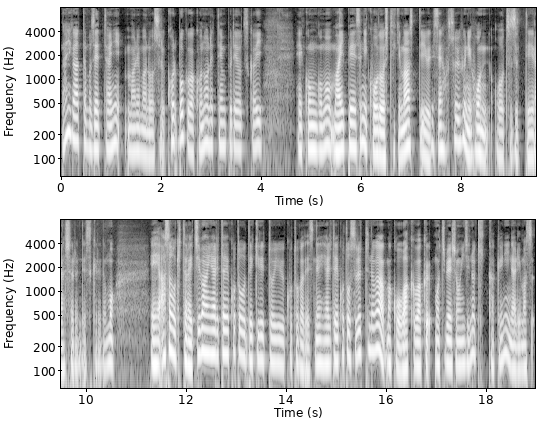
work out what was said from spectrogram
何があっても絶対に〇〇をする。これ僕はこのテンプレを使い、今後もマイペースに行動していきますっていうですね、そういうふうに本を綴っていらっしゃるんですけれども、え、朝起きたら一番やりたいことをできるということがですね、やりたいことをするっていうのが、まあ、こうワクワク、モチベーション維持のきっかけになります。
